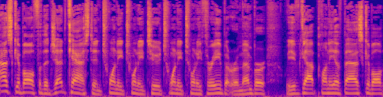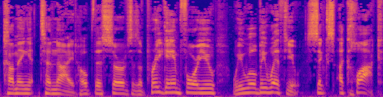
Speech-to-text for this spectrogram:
basketball for the Jetcast in 2022 2023. But remember, we've got plenty of basketball coming tonight. Hope this serves as a pregame for you. We will be with you 6 o'clock.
